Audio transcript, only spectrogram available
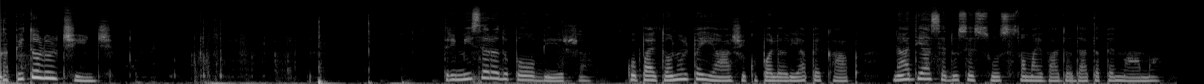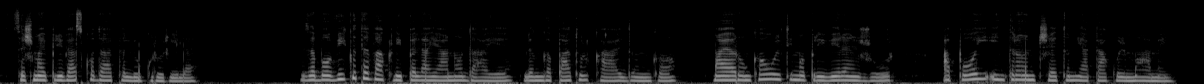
Capitolul 5 Trimiseră după o birjă. Cu paltonul pe ea și cu pălăria pe cap, Nadia se duse sus să o mai vadă odată pe mama, să-și mai privească odată lucrurile. Zăbovi câteva clipe la ea în odaie, lângă patul cald încă, mai aruncă o ultimă privire în jur, apoi intră încet în atacul mamei.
